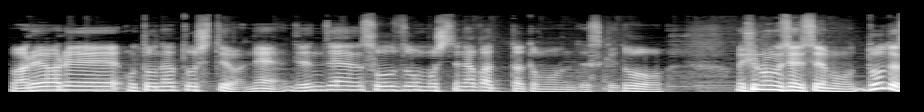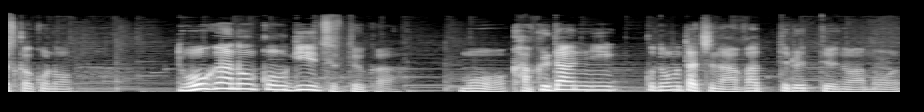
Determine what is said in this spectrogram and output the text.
我々大人としてはね、全然想像もしてなかったと思うんですけど、広野先生もどうですか？この動画のこう技術っていうか、もう格段に子供たちの上がってるっていうのはもう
